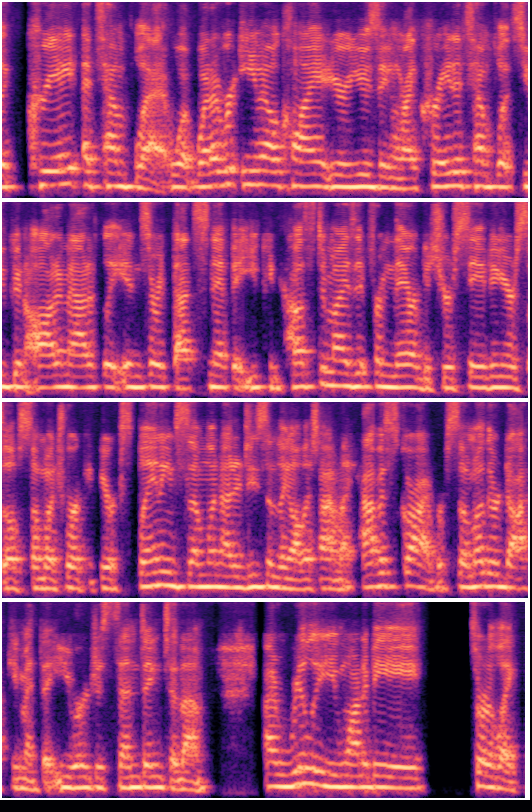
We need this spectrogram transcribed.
like create a template what, whatever email client you're using like create a template so you can automatically insert that snippet. You can customize it from there but you're saving yourself so much work. If you're explaining to someone how to do something all the time like have a scribe or some other document that you are just sending to them and really you want to be sort of like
